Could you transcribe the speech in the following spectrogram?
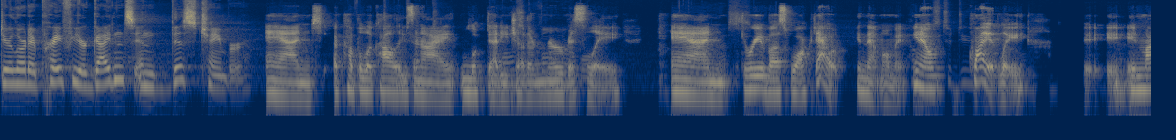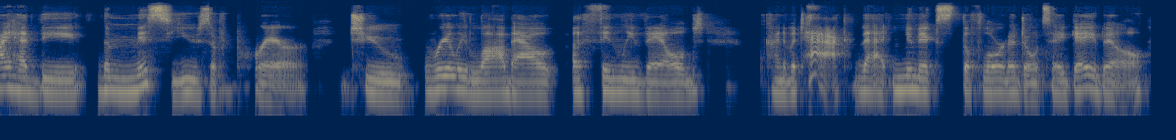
Dear Lord, I pray for your guidance in this chamber. And a couple of colleagues and I looked at each other nervously, and three of us walked out in that moment, you know, quietly. Mm-hmm. In my head, the the misuse of prayer to really lob out a thinly veiled kind of attack that mimics the Florida Don't Say Gay bill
